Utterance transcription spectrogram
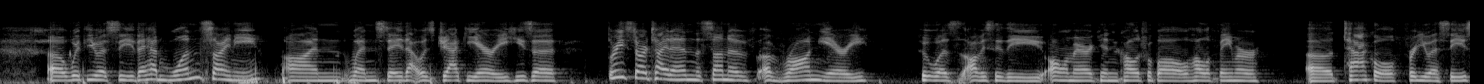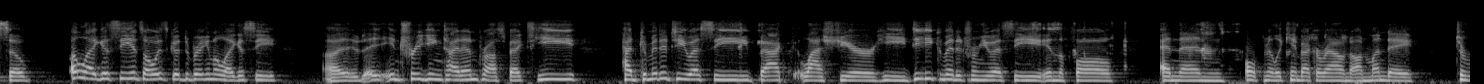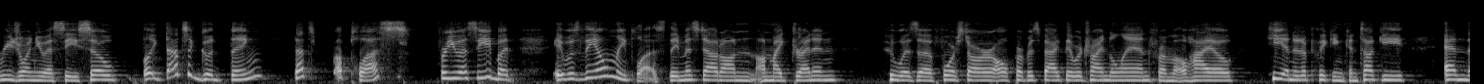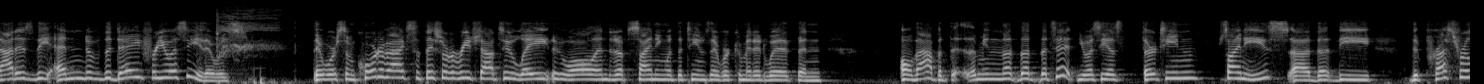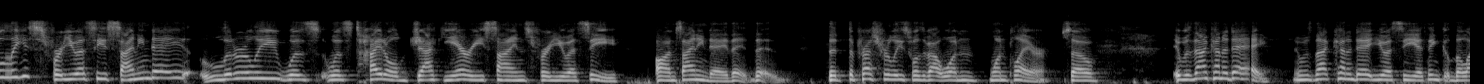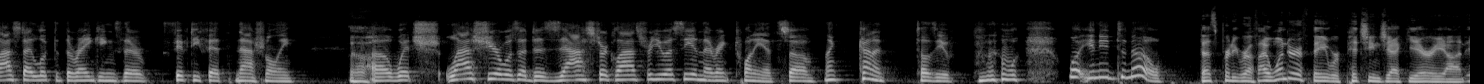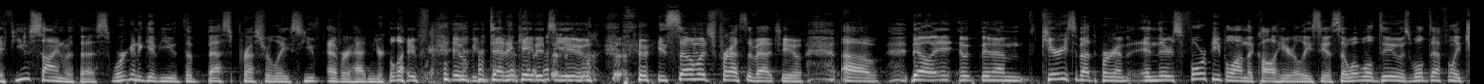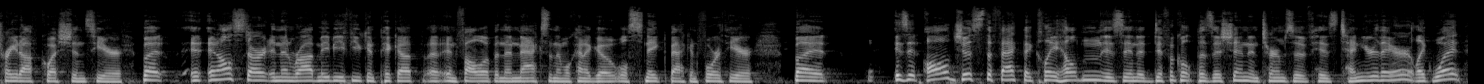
uh, with USC? They had one signee on Wednesday. That was Jack Yary. He's a three-star tight end, the son of of Ron Yary, who was obviously the All-American College Football Hall of Famer uh, tackle for USC. So a legacy. It's always good to bring in a legacy. Uh, intriguing tight end prospect. He had committed to USC back last year. He decommitted from USC in the fall and then ultimately came back around on Monday to rejoin USC. So, like, that's a good thing. That's a plus for USC, but it was the only plus. They missed out on on Mike Drennen, who was a four-star all-purpose back they were trying to land from Ohio. He ended up picking Kentucky, and that is the end of the day for USC. There was there were some quarterbacks that they sort of reached out to late who all ended up signing with the teams they were committed with and all that. But the, I mean, that, that, that's it. USC has 13 signees. Uh, the the the press release for USC's signing day literally was was titled "Jack Yary signs for USC" on signing day. The, the the the press release was about one one player. So it was that kind of day. It was that kind of day at USC. I think the last I looked at the rankings, they're 55th nationally uh, which last year was a disaster class for USC, and they ranked 20th. So that kind of tells you what you need to know. That's pretty rough. I wonder if they were pitching Jack Yary on. If you sign with us, we're going to give you the best press release you've ever had in your life. It will be dedicated to you. There'll be so much press about you. Um, no, it, it, and I'm curious about the program. And there's four people on the call here, Alicia. So what we'll do is we'll definitely trade off questions here. But and I'll start, and then Rob, maybe if you can pick up uh, and follow up, and then Max, and then we'll kind of go. We'll snake back and forth here. But is it all just the fact that Clay Helton is in a difficult position in terms of his tenure there? Like, what?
